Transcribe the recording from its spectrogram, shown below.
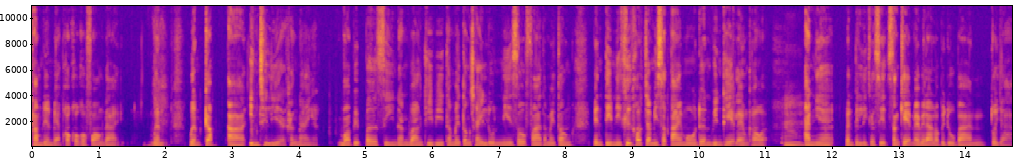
ทำเรียนแบบเขาเขาก็ฟ้องได้ เหมือนเหมือนกับอ่า interior ข้างในอะบอลเปเปอร์สีนั้นวางทีวีทำไมต้องใช้รุ่นนี้โซฟาทำไมต้องเป็นธีมนี้คือเขาจะมีสไตล์โมเดิร์นวินเทจอะไรของเขาอะอืมอันเนี้ยมันเป็นลิขสิทธิ์สังเกตไหมเวลาเราไปดูบ้านตัวอย่าง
